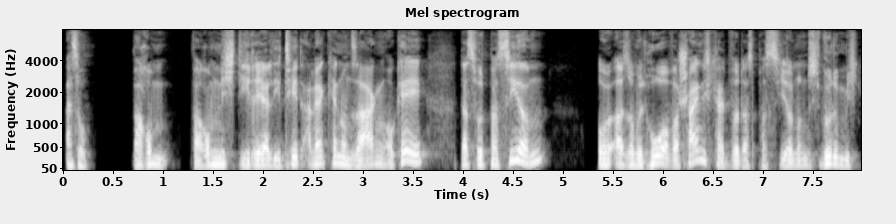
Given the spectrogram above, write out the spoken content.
Also, warum, warum nicht die Realität anerkennen und sagen, okay, das wird passieren, also mit hoher Wahrscheinlichkeit wird das passieren und ich würde mich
